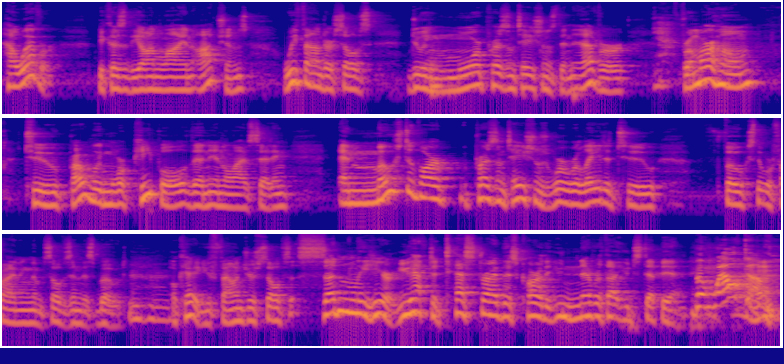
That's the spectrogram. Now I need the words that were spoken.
However, because of the online options, we found ourselves doing more presentations than ever yeah. from our home to probably more people than in a live setting and most of our presentations were related to folks that were finding themselves in this boat. Mm-hmm. Okay, you found yourselves suddenly here. You have to test drive this car that you never thought you'd step in. But welcome.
